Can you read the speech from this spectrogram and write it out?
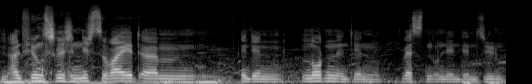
in Anführungsstrichen nicht so weit ähm, in den Norden, in den Westen und in den Süden.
